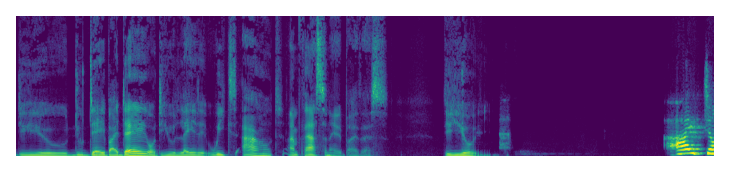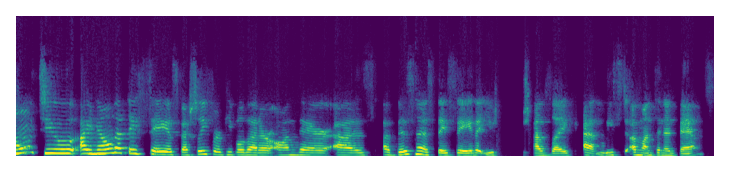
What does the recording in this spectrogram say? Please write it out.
do you do day by day or do you lay it weeks out? I'm fascinated by this. Do you? I don't do, I know that they say, especially for people that are on there as a business, they say that you have like at least a month in advance.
